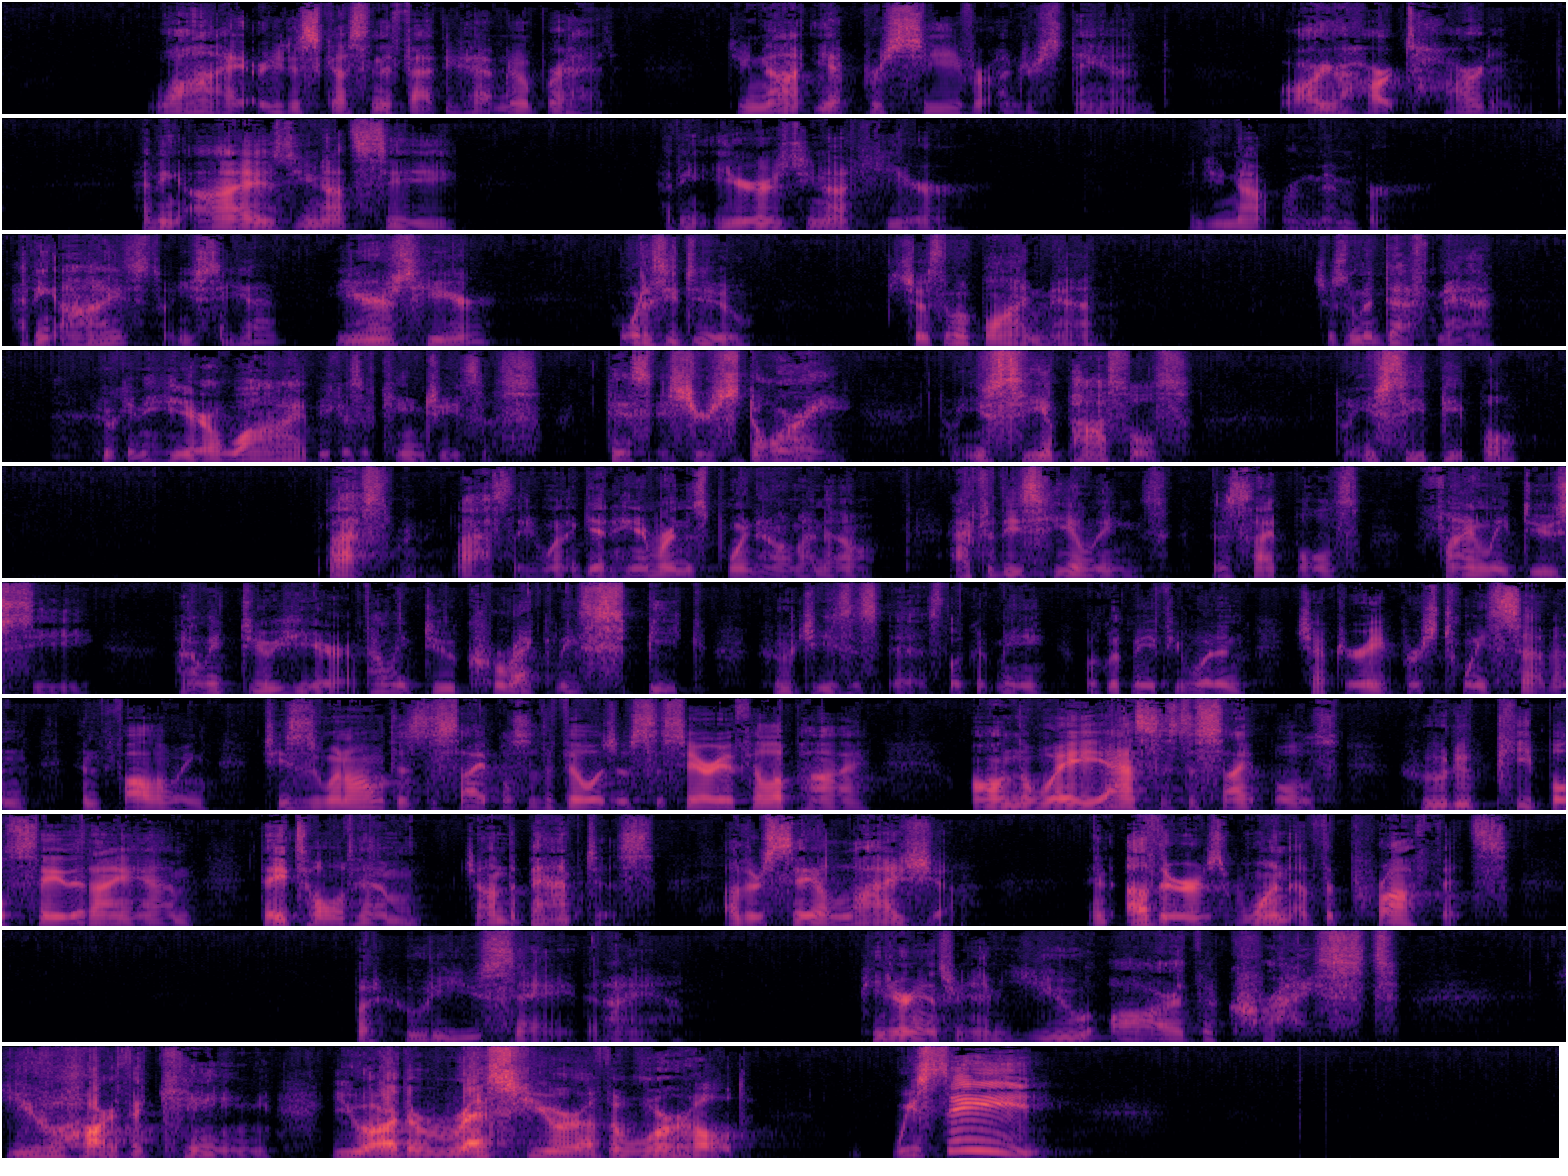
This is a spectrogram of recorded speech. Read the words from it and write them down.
why are you discussing the fact that you have no bread? Do you not yet perceive or understand? Or are your hearts hardened? Having eyes, do you not see? Having ears, do you not hear? And do you not remember? Having eyes, don't you see yet? Ears hear? what does he do? Shows them a blind man. Shows them a deaf man who can hear. Why? Because of King Jesus. This is your story. Don't you see, apostles? Don't you see people? Lastly, lastly, I want to again hammering this point home. I know. After these healings, the disciples finally do see, finally do hear, finally do correctly speak who Jesus is. Look at me. Look with me, if you would, in chapter 8, verse 27 and following. Jesus went on with his disciples to the village of Caesarea Philippi. On the way, he asked his disciples, Who do people say that I am? They told him, John the Baptist. Others say Elijah and others one of the prophets. But who do you say that I am? Peter answered him, You are the Christ. You are the King. You are the rescuer of the world. We see.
